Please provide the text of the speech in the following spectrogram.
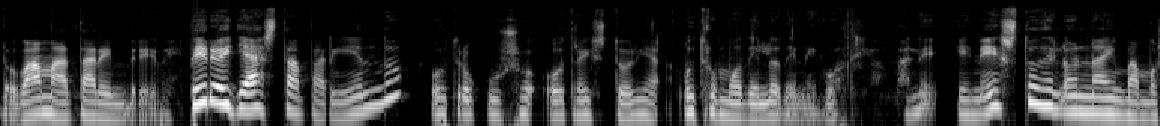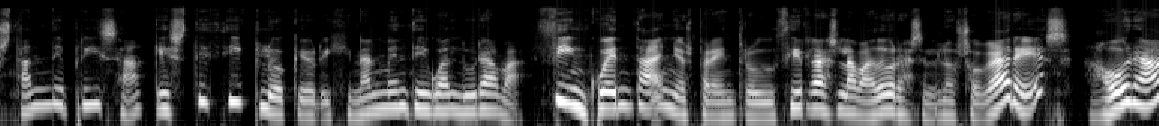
lo va a matar en breve. Pero ya está pariendo otro curso, otra historia, otro modelo de negocio. ¿Vale? En esto del online vamos tan deprisa que este ciclo que originalmente igual duraba 50 años para introducir las lavadoras en los hogares, ahora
